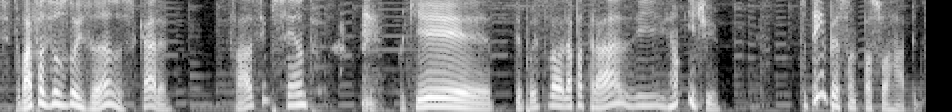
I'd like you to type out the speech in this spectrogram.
Se tu vai fazer os dois anos, cara, faz 100%. Porque depois tu vai olhar para trás e realmente tu tem a impressão que passou rápido.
